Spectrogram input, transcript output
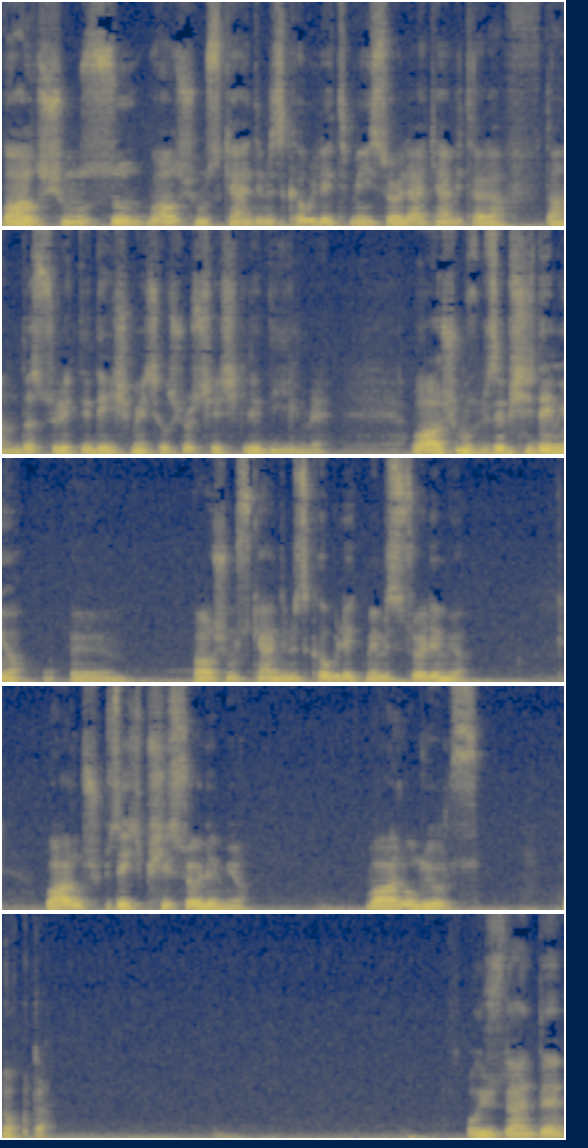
varoluşumuzu, varoluşumuz kendimizi kabul etmeyi söylerken bir taraftan da sürekli değişmeye çalışıyoruz. Çeşitli değil mi? Varoluşumuz bize bir şey demiyor. Ee, varoluşumuz kendimizi kabul etmemizi söylemiyor. Varoluş bize hiçbir şey söylemiyor. Var oluyoruz. Nokta. O yüzden de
